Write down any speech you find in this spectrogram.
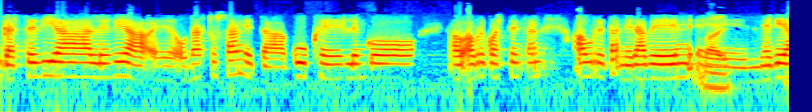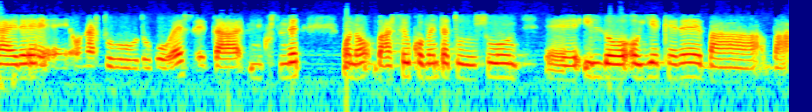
gazteria legea e, onartu zan, eta guk e, lengo aurreko astean aurretan erabeen e, bai. legea ere e, onartu dugu, ez? Eta nik uste dut, bueno, ba, zeu komentatu duzun e, hildo hoiek ere, ba, ba,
